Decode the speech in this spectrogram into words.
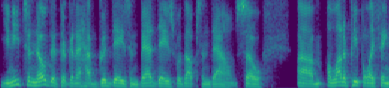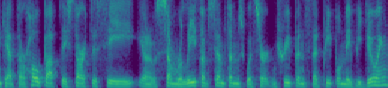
you need to know that they're going to have good days and bad days with ups and downs. So um, a lot of people, I think, get their hope up. They start to see, you know, some relief of symptoms with certain treatments that people may be doing,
